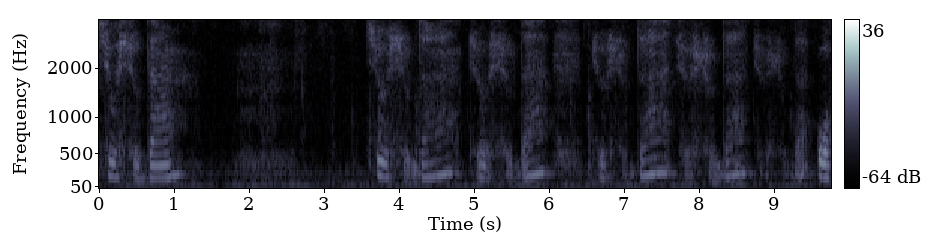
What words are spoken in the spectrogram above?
цю сюди. Цю сюди, цю сюди, цю сюди, цю сюди, цю сюди. О,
